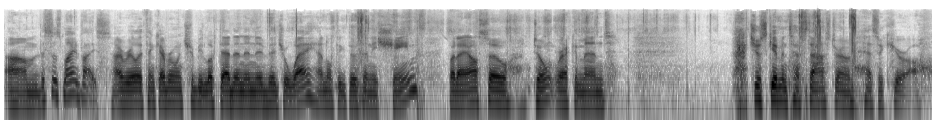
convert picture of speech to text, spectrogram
Um, this is my advice. I really think everyone should be looked at in an individual way. I don't think there's any shame, but I also don't recommend just giving testosterone as a cure all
